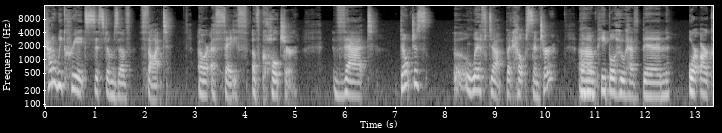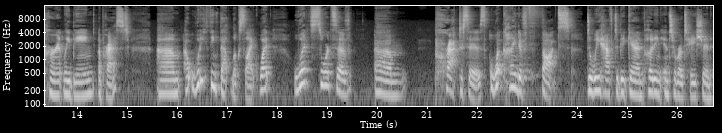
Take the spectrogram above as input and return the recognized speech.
How do we create systems of thought, or a faith, of culture that don't just lift up but help center um, mm-hmm. um, people who have been or are currently being oppressed? Um, uh, what do you think that looks like? What what sorts of um, practices, what kind of thoughts do we have to begin putting into rotation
